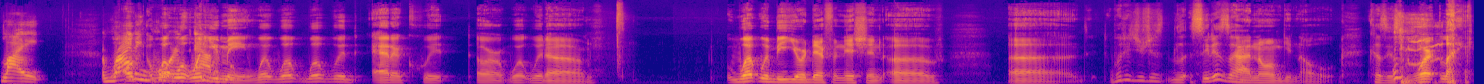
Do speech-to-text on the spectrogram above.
like writing. Okay, what, what, what do you mean? What what what would adequate or what would um what would be your definition of uh what did you just see? This is how I know I'm getting old because it's work. like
